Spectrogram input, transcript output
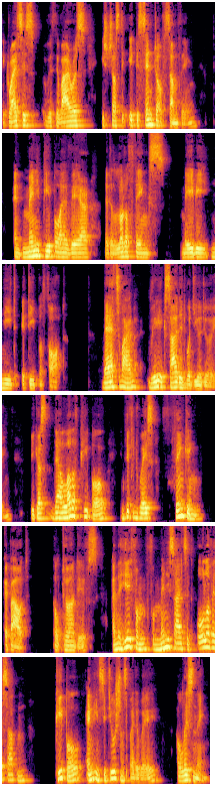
the crisis with the virus is just the epicenter of something. And many people are aware that a lot of things maybe need a deeper thought. That's why I'm really excited what you're doing because there are a lot of people in different ways thinking about alternatives. And I hear from, from many sides that all of a sudden people and institutions, by the way, are listening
